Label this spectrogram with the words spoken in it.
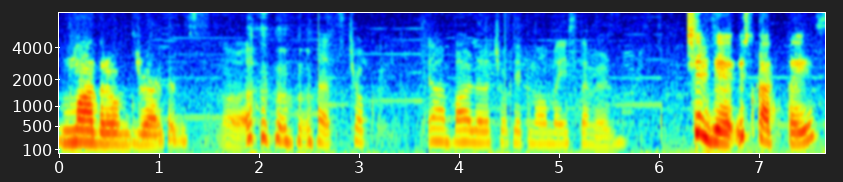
Mother of Dragons. Evet çok yani barlara çok yakın olmayı istemiyorum. Şimdi üst kattayız.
